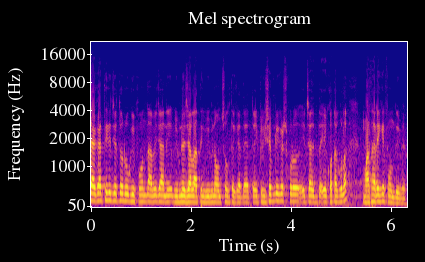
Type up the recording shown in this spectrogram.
জায়গা থেকে যেহেতু রোগী ফোন আমি জানি বিভিন্ন জেলা থেকে, বিভিন্ন অঞ্চল থেকে দেয়, তো একটু হিসাব নিকাশ করে এই কথাগুলো মাথায় রেখে ফোন দিবেন।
